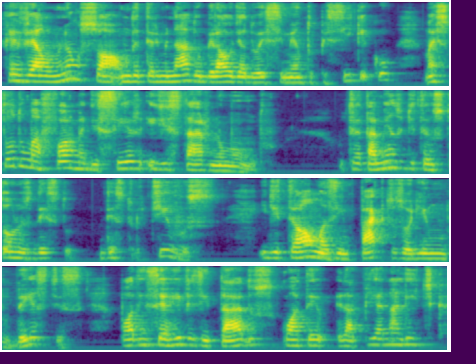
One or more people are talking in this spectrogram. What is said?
revelam não só um determinado grau de adoecimento psíquico, mas toda uma forma de ser e de estar no mundo. O tratamento de transtornos destrutivos e de traumas e impactos oriundos destes podem ser revisitados com a terapia analítica,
